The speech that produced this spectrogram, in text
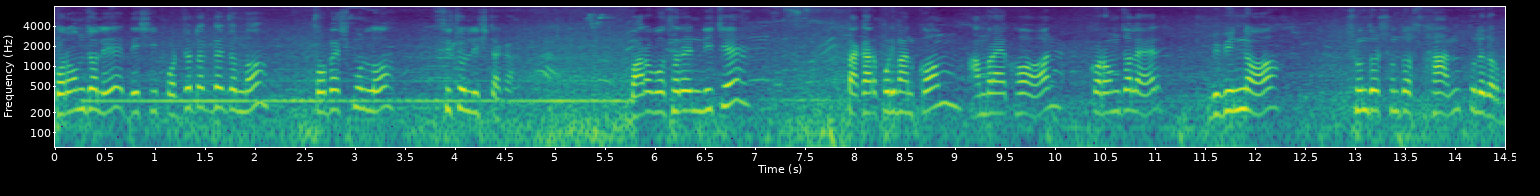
করমজলে দেশি পর্যটকদের জন্য প্রবেশ মূল্য ছিচল্লিশ টাকা। বারো বছরের নিচে টাকার পরিমাণ কম। আমরা এখন করমজলের বিভিন্ন সুন্দর সুন্দর স্থান তুলে ধরব।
